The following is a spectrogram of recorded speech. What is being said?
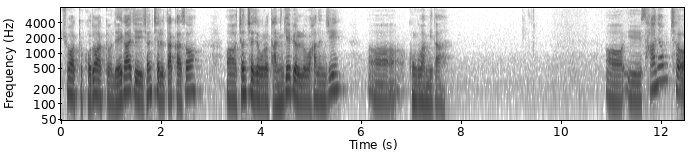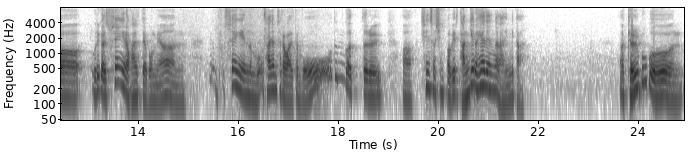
중학교, 고등학교 네 가지 전체를 닦아서 어, 전체적으로 단계별로 하는지 어, 궁금합니다. 어, 이 사념처 우리가 수행이라고 할 때 보면 수행에 있는 모- 사념처라고 할 때 모든 것들을 어, 신수신법 이 단계로 해야 되는 건 아닙니다. 어, 결국은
